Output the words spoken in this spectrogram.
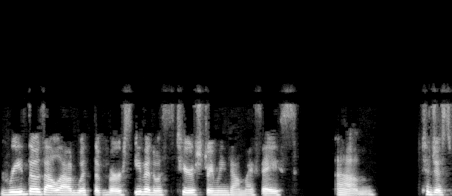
read those out loud with the verse, even with tears streaming down my face, um, to just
